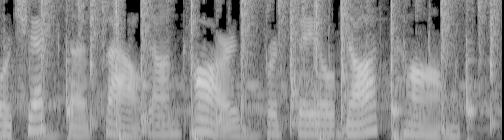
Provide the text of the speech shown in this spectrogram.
or check us out on carsforsale.com.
